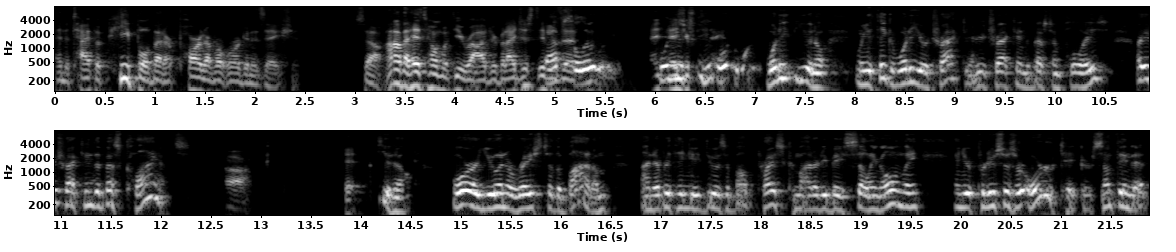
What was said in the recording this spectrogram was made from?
and the type of people that are part of our organization. So I don't know if that hits home with you, Roger, but I just absolutely. A, well, you, you, what do you, you know when you think of what are you attracting? Are you attracting the best employees? Are you attracting the best clients? Oh, it, you know, or are you in a race to the bottom on everything you do is about price, commodity based selling only, and your producers are order takers? Something that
